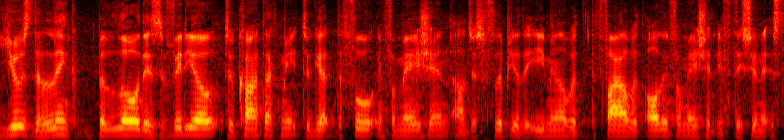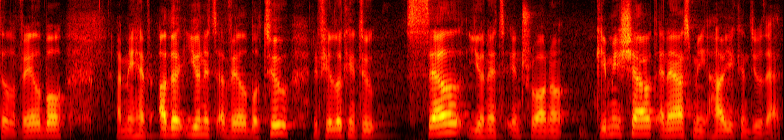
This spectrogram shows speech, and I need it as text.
use the link below this video to contact me to get the full information. I'll just flip you the email with the file with all the information if this unit is still available. I may have other units available too. If you're looking to sell units in Toronto, give me a shout and ask me how you can do that.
